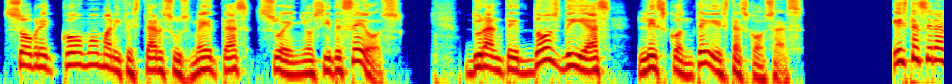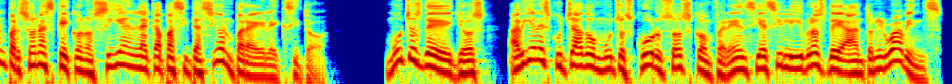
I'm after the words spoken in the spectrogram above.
sobre cómo manifestar sus metas, sueños y deseos. Durante dos días les conté estas cosas. Estas eran personas que conocían la capacitación para el éxito. Muchos de ellos habían escuchado muchos cursos, conferencias y libros de Anthony Robbins.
